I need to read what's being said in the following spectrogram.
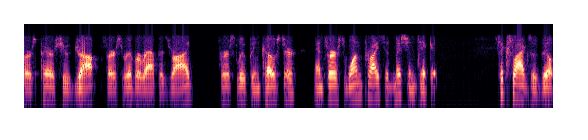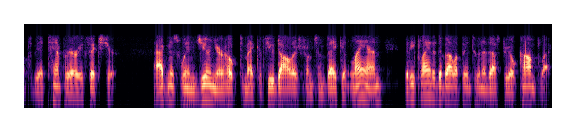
first parachute drop, first river rapids ride, first looping coaster, and first one price admission ticket. Six Flags was built to be a temporary fixture. Angus Wynne Jr. hoped to make a few dollars from some vacant land that he planned to develop into an industrial complex.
